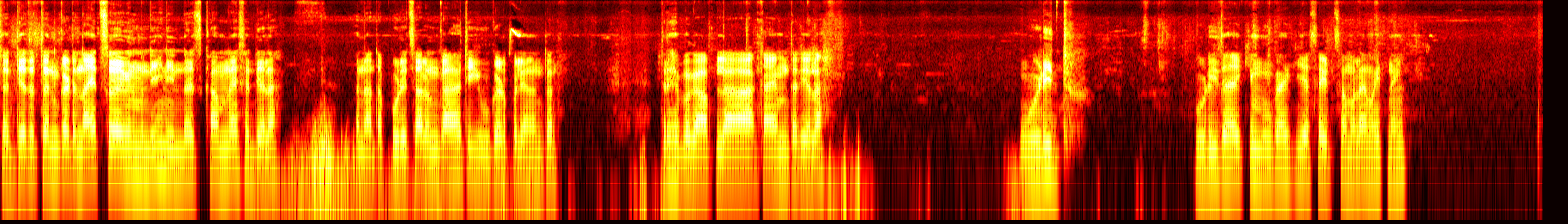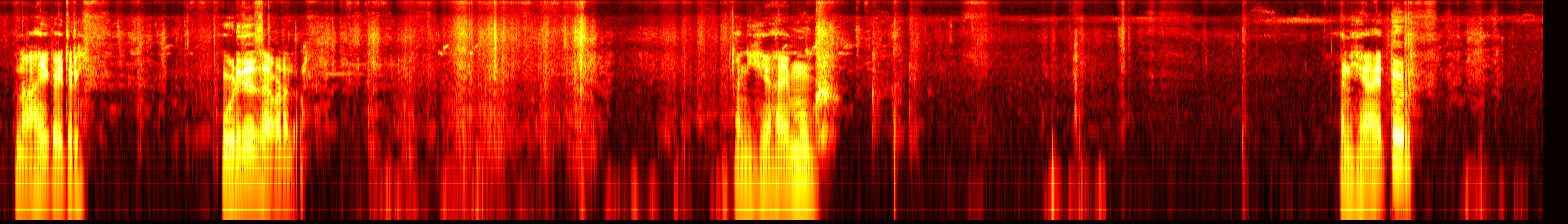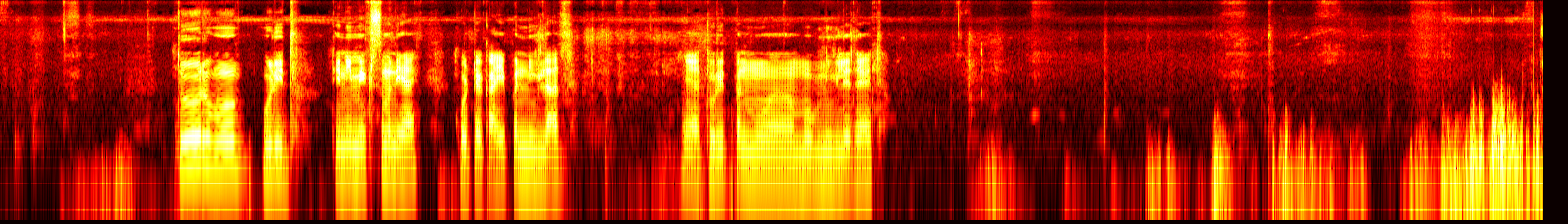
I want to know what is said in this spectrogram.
सध्या तर तणकट नाहीच सोयाबीनमध्ये निंदाचं काम नाही सध्याला. पण आता पुढे चालून काय होते की उघड पडल्यानंतर. तर हे बघा आपला काय म्हणतात याला? उडीद. उडीद आहे की मूग आहे की या साईडचा मला माहीत नाही. पण आहे काहीतरी. उडीदच झाडाला आणि हे आहे मूग. आणि हे आहे तूर. तूर मूग उडीद तिन्ही मिक्समध्ये आहे. कुठं काही पण निघलं आज. या तुरीत पण मू मूग निघलेले आहेत.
